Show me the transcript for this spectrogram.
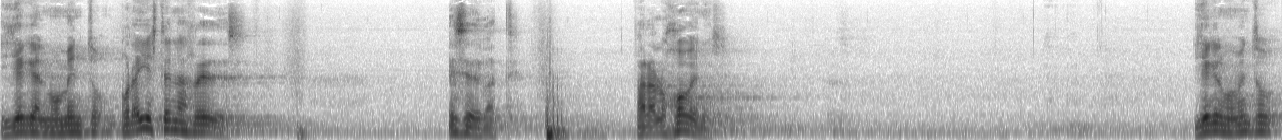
Y llega el momento, por ahí está en las redes ese debate, para los jóvenes. llega el momento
